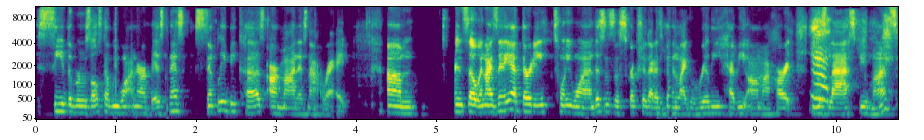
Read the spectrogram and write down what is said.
see the results that we want in our business simply because our mind is not right. Um, and so in Isaiah 30, 21, this is a scripture that has been like really heavy on my heart these last few months.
